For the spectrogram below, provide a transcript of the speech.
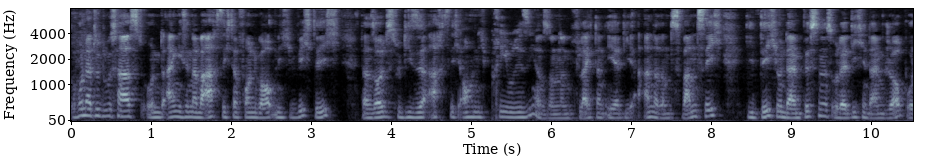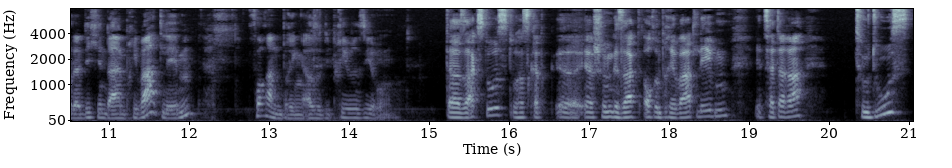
100 To-Dos hast und eigentlich sind aber 80 davon überhaupt nicht wichtig, dann solltest du diese 80 auch nicht priorisieren, sondern vielleicht dann eher die anderen 20, die dich und dein Business oder dich in deinem Job oder dich in deinem Privatleben voranbringen. Also die Priorisierung. Da sagst du es, du hast gerade äh, ja schön gesagt, auch im Privatleben etc. To-Dos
